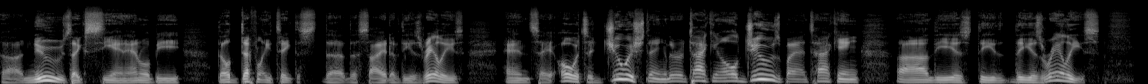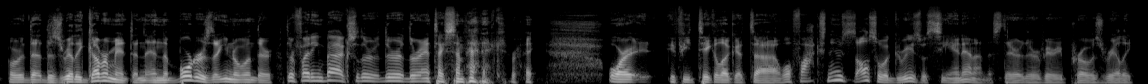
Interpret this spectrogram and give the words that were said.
uh, news like CNN will be. They'll definitely take the, the, the side of the Israelis and say, "Oh, it's a Jewish thing. They're attacking all Jews by attacking uh, the the the Israelis or the, the Israeli government and, and the borders. That you know, and they're they're fighting back, so they're they're they're anti-Semitic, right?" Or if you take a look at uh, well, Fox News also agrees with CNN on this. They're they're very pro-Israeli,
